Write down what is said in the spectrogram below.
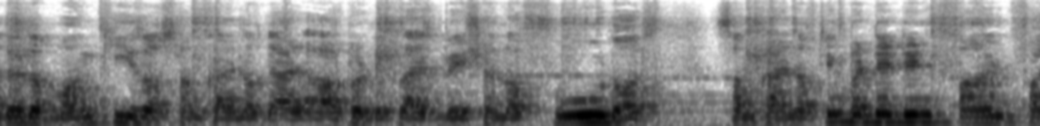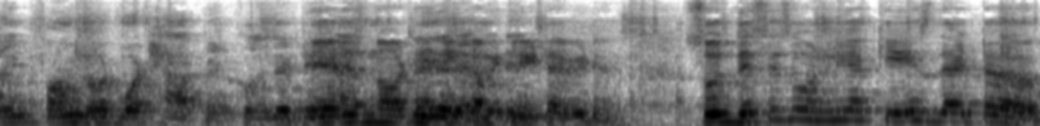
another monkeys or some kind of that out of deprivation of food or some kind of thing but they didn't find find found out what happened because there is not any evidence. complete evidence so this is only a case that uh,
